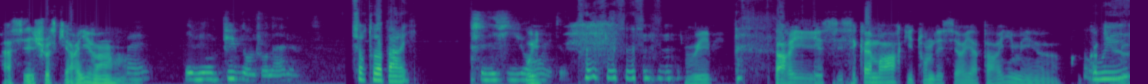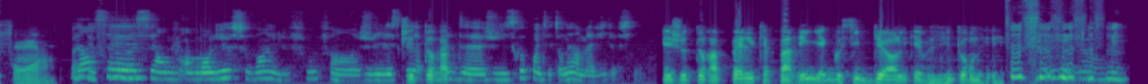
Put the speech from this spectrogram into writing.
Ah, c'est des choses qui arrivent hein. Ouais. Il y avait une pub dans le journal. Surtout à Paris. Chez des figurants Oui. et tout. Oui. Paris, c'est quand même rare qu'ils tournent des séries à Paris, mais euh, quand Oui. ils le font, euh, Ouais, non, c'est en, en banlieue, souvent ils le font. Enfin, Julie Lescaut, il y a pas mal de Julie Lescaut qui ont été tournés dans ma ville aussi. Et je te rappelle qu'à Paris, il y a Gossip Girl qui est venu tourner. oui.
